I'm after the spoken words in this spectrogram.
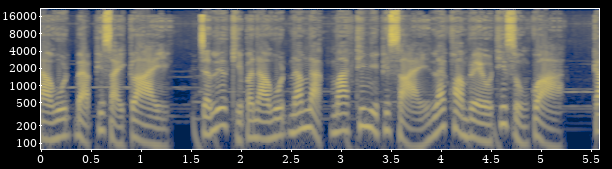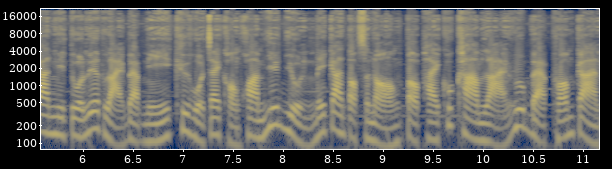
นาวุธแบบพิสัยไกล จะเลือกขีปนาวุธน้ำหนักมากที่มีพิสัยและความเร็วที่สูงกว่า การมีตัวเลือกหลายแบบนี้คือหัวใจของความยืดหยุ่นในการตอบสนองต่อภัยคุกคามหลายรูปแบบพร้อมกัน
